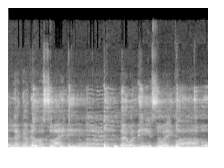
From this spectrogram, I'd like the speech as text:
นแล้วก็ดูสวยดี แต่วันนี้สวยกว่าเมื่อวาน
